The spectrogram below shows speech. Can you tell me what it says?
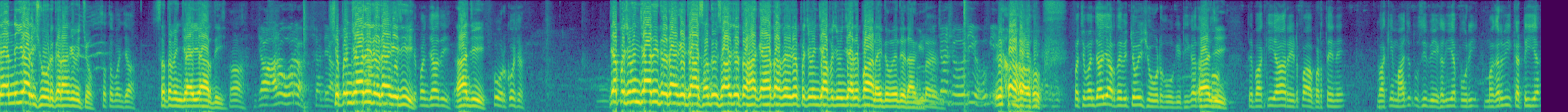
3000 ਹੀ ਛੋੜ ਕਰਾਂਗੇ ਵਿੱਚੋਂ। 57 57000 ਦੀ। ਹਾਂ। ਯਾਰ ਹੋਰ ਛੱਡਿਆ। 56 ਦੀ ਦੇ ਦਾਂਗੇ ਜੀ। 55 ਦੀ। ਹਾਂਜੀ। ਹੋਰ ਕੁਛ? ਜਾਂ 55 ਦੀ ਦੇ ਦਾਂਗੇ ਜਾਂ ਸੰਧੂ ਸਾਹਿਬ ਜੇ ਤੁਸੀਂ ਕਹਿਤਾ ਫਿਰ 55 55 ਦੇ ਭਾਅ ਨਾਲ ਹੀ ਦੋਵੇਂ ਦੇ ਦਾਂਗੇ। ਉੱਚਾ ਛੋੜ ਹੀ ਹੋਊਗੀ। ਆਹੋ। 55000 ਦੇ ਵਿੱਚੋਂ ਵੀ ਛੋਟ ਹੋਊਗੀ ਠੀਕ ਆ ਦੋਸਤੋ? ਹਾਂਜੀ। ਤੇ ਬਾਕੀ ਆਹ ਰੇਟ ਭਾਅ ਪੜਤੇ ਨੇ। ਬਾਕੀ ਮੱਝ ਤੁਸੀਂ ਵੇਖ ਲਈ ਆ ਪੂਰੀ ਮਗਰ ਵੀ ਕੱਟੀ ਆ।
